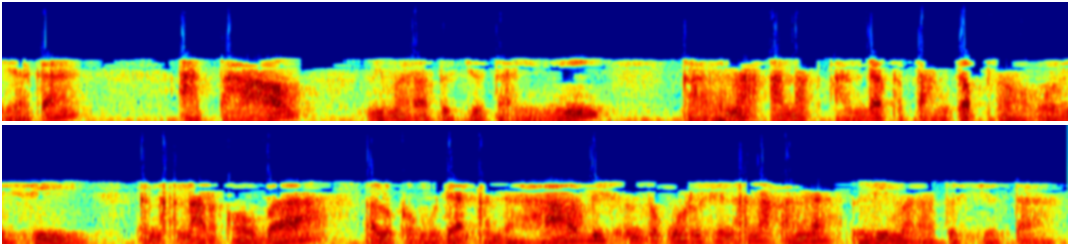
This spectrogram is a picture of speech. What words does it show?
ya kan? Atau 500 juta ini karena anak Anda ketangkep sama polisi, kena narkoba, lalu kemudian Anda habis untuk ngurusin anak Anda 500 juta.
